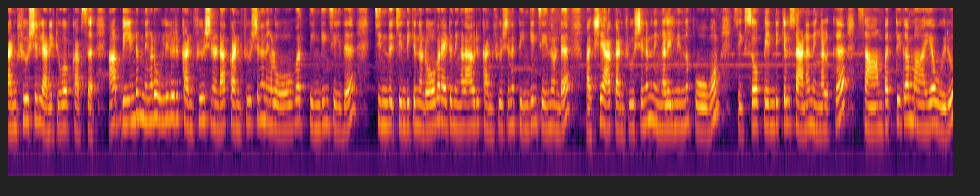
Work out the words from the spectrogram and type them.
കൺഫ്യൂഷനിലാണ് ടു ഓഫ് കപ്സ് ആ വീണ്ടും നിങ്ങളുടെ ഉള്ളിലൊരു കൺഫ്യൂഷൻ ഉണ്ട്. ആ കൺഫ്യൂഷനെ നിങ്ങൾ ഓവർ തിങ്കിങ് ചെയ്ത് ചിന്തി ചിന്തിക്കുന്നുണ്ട്. ഓവറായിട്ട് നിങ്ങൾ ആ ഒരു കൺഫ്യൂഷനെ തിങ്കിങ് ചെയ്യുന്നുണ്ട്. പക്ഷേ ആ കൺഫ്യൂഷനും നിങ്ങളിൽ നിന്ന് പോകും സിക്സ് ഓഫ് പെൻഡിക്കിൾസ് ആണ് നിങ്ങൾക്ക് സാമ്പത്തികമായ ഒരു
